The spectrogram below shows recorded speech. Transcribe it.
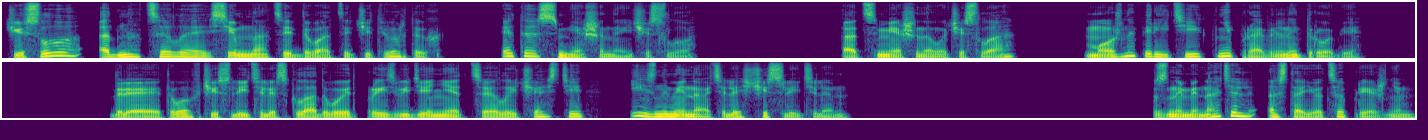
Число 1,1724 — это смешанное число. От смешанного числа можно перейти к неправильной дроби. Для этого в числителе складывают произведение целой части и знаменателя с числителем. Знаменатель остается прежним.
